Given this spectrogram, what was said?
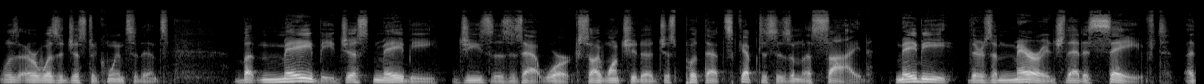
was or was it just a coincidence? But maybe, just maybe, Jesus is at work. So I want you to just put that skepticism aside Maybe there's a marriage that is saved, a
